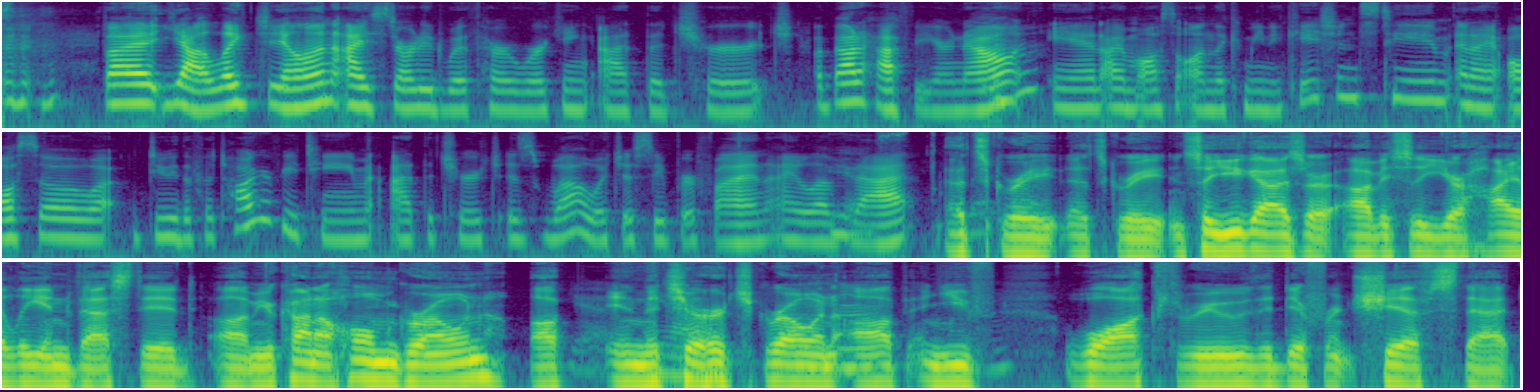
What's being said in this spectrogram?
Yep, yep. But yeah, like Jaelyn, I started with her working at the church about a half a year now, mm-hmm. and I'm also on the communications team, and I also do the photography team at the church as well, which is super fun. I love that. That's great. That's great. And so you guys are obviously you're highly invested. Um, you're kind of homegrown up yeah. in the yeah. church, growing mm-hmm. up, and you've mm-hmm. walked through the different shifts that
